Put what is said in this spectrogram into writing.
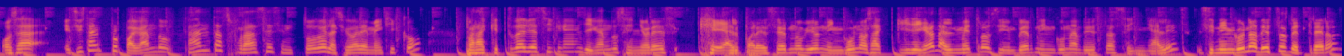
O sea, sí están propagando tantas frases en toda la Ciudad de México para que todavía sigan llegando señores que al parecer no vieron ninguna, o sea, que llegaron al metro sin ver ninguna de estas señales, sin ninguno de estos letreros.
